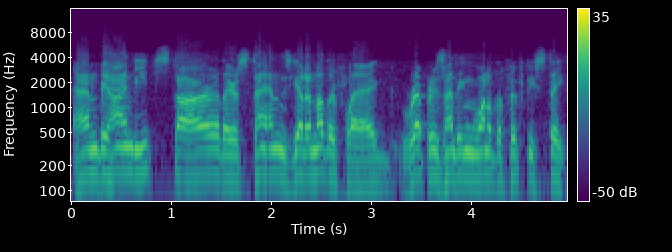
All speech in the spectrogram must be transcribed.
and behind each star there stands yet another flag representing one of the 50 states.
